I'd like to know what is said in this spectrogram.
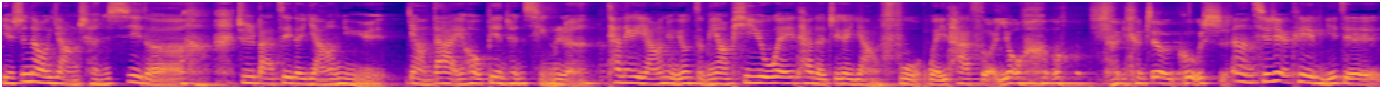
也是那种养成系的，就是把自己的养女。养大以后变成情人，他那个养女又怎么样 PUA 他的这个养父为他所用 的一个这个故事。嗯，其实也可以理解，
